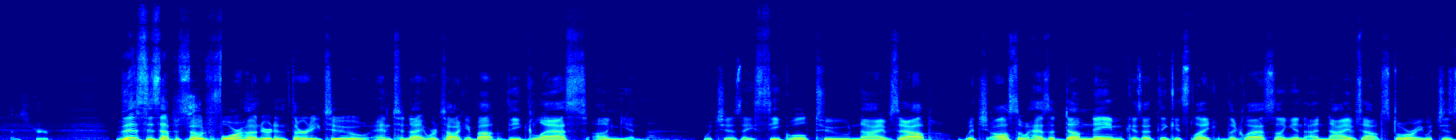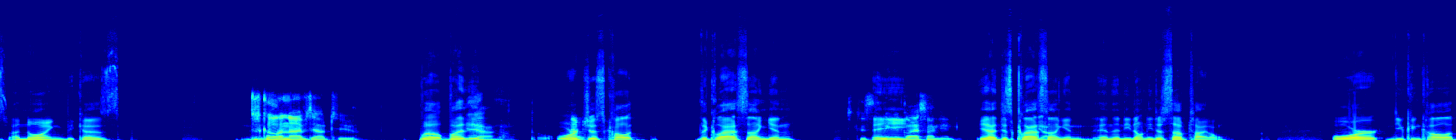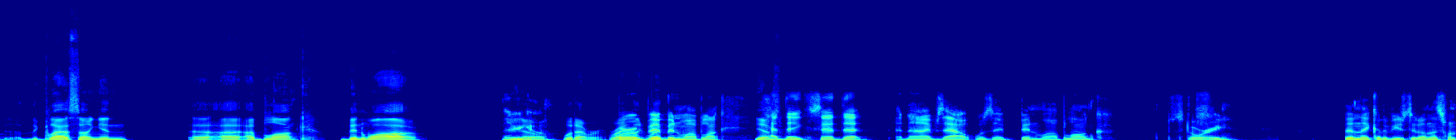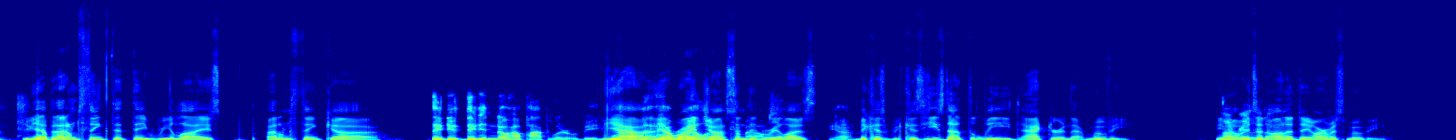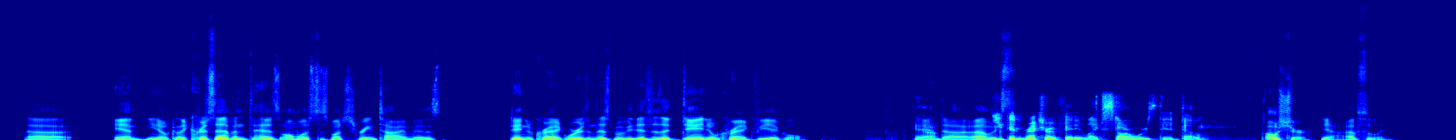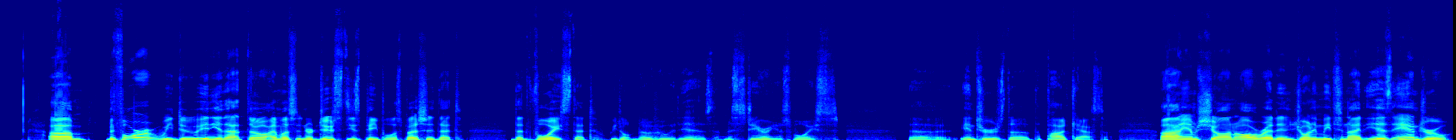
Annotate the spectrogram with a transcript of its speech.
That's true. This is episode 432, and tonight we're talking about The Glass Onion, which is a sequel to Knives Out, which also has a dumb name because I think it's like The Glass Onion, a Knives Out story, which is annoying because, Just call it Knives Out too. well, but it- Yeah. or No. just call it The Glass Onion. Just A- a glass onion. Yeah, just Glass Yeah. Onion, and then you don't need a subtitle. Or you can call it The Glass Onion, uh, uh, a Blanc Benoit. There you, know, go. Whatever, right? Or Like, Ben- let- Benoit Blanc. yes. Had they said that Knives Out was a Benoit Blanc story, then they could have used it on this one. Yeah, but I don't think that they realized. I don't think. uh They do. They didn't know how popular it would be. Yeah, we- yeah. how Ryan well Johnson didn't out. realize Yeah. because because he's not the lead actor in that movie. You Not know, it's an really, no. Ana de Armas movie. Uh, and you know, like Chris Evans has almost as much screen time as Daniel Craig, whereas in this movie, this is a Daniel Craig vehicle. Yeah. And uh, I'm You could retrofit it like Star Wars did, though. Oh, sure. Yeah, absolutely. Um, before we do any of that, though, I must introduce these people, especially that that voice that we don't know who it is, the mysterious voice, uh, enters the the podcast. I am Sean Allred, and joining me tonight is Andrew.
